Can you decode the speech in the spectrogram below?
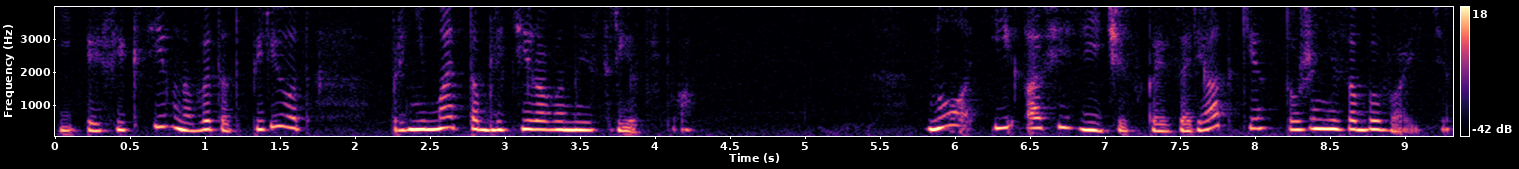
и эффективно в этот период принимать таблетированные средства. Но и о физической зарядке тоже не забывайте.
